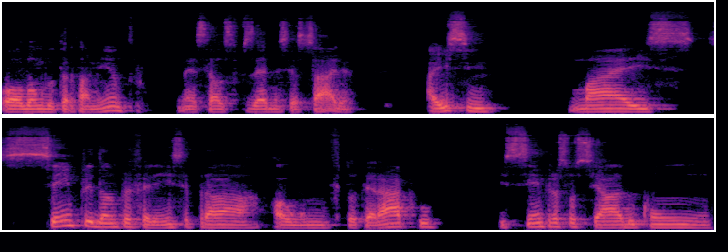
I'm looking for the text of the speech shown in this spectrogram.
ou ao longo do tratamento, né, se ela se fizer necessária, aí sim. Mas sempre dando preferência para algum fitoterápico e sempre associado com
